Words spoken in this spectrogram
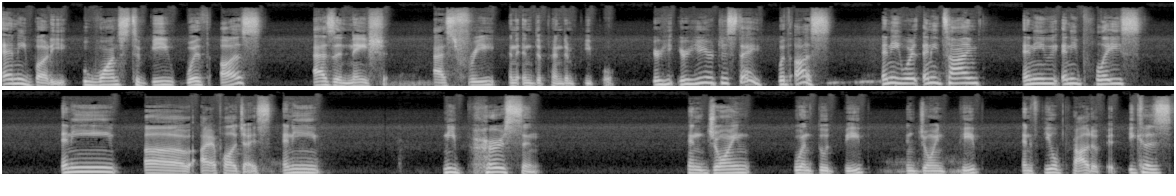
anybody who wants to be with us as a nation, as free and independent people. You're, you're here to stay with us anywhere, anytime, any any place, any uh I apologize, any any person can join Juventud Peep and join Peep and feel proud of it because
